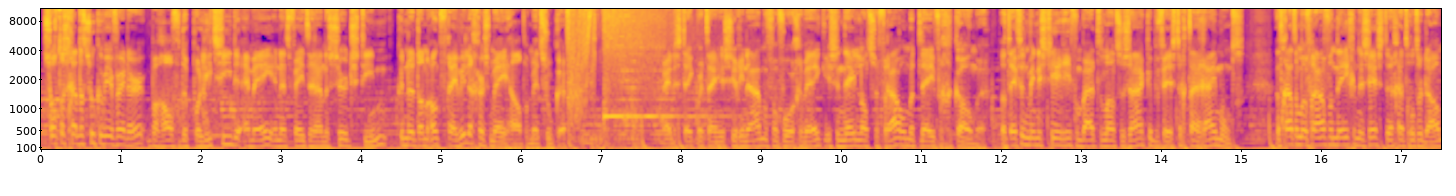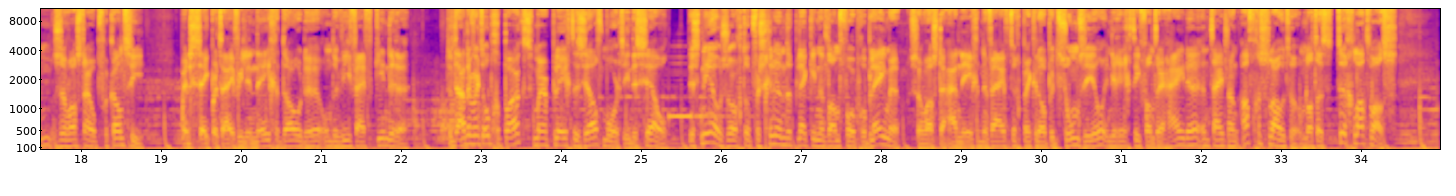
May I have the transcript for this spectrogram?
Ochtends gaat het zoeken weer verder. Behalve de politie, de ME en het veteranen search team... kunnen dan ook vrijwilligers meehelpen met zoeken. Bij de steekpartij in Suriname van vorige week is een Nederlandse vrouw om het leven gekomen. Dat heeft het ministerie van Buitenlandse Zaken bevestigd aan Rijnmond. Het gaat om een vrouw van 69 uit Rotterdam. Ze was daar op vakantie. Bij de steekpartij vielen negen doden, onder wie vijf kinderen. De dader werd opgepakt, maar pleegde zelfmoord in de cel. De sneeuw zorgt op verschillende plekken in het land voor problemen. Zo was de A59 bij knooppunt Zonzeel in de richting van Terheide... een tijd lang afgesloten, omdat het te glad was.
